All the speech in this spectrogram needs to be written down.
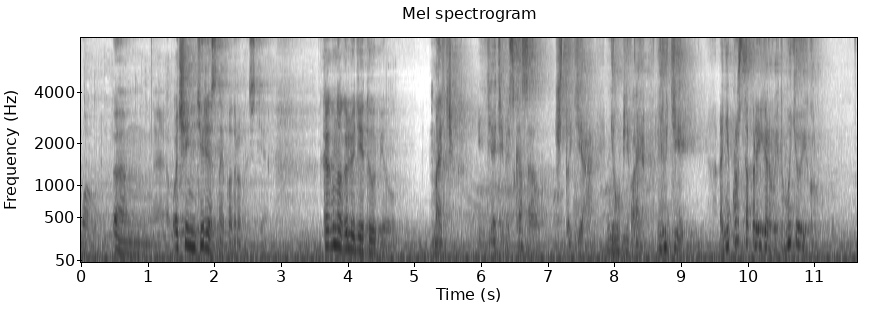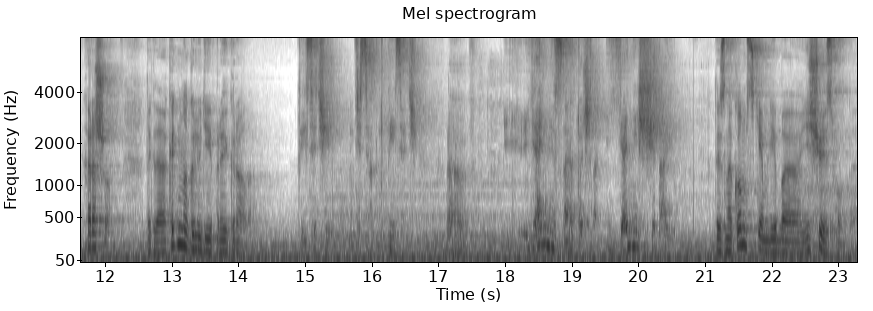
Вау. Эм, очень интересные подробности. Как много людей ты убил? Мальчик, я тебе сказал, что я не убиваю людей. Они просто проигрывают мою игру. Хорошо. Тогда как много людей проиграло? Тысячи, десятки тысяч. Э, я не знаю точно, я не считаю. Ты знаком с кем-либо еще из фонда?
